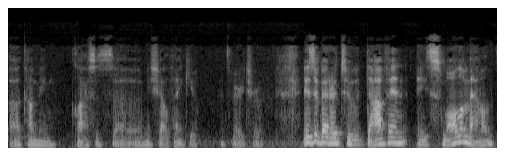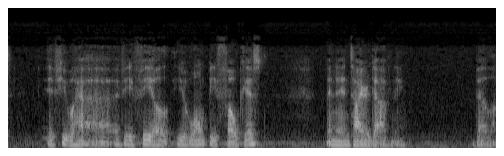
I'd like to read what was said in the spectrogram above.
uh, coming classes, uh, Michelle. Thank you. That's very true. Is it better to daven a small amount if you have, if you feel you won't be focused than an entire davening? Bella.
